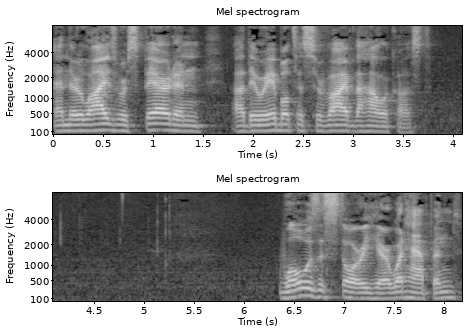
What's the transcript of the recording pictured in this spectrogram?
And their lives were spared and uh, they were able to survive the Holocaust what was the story here? What happened?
